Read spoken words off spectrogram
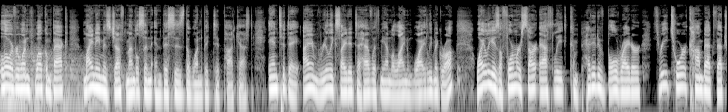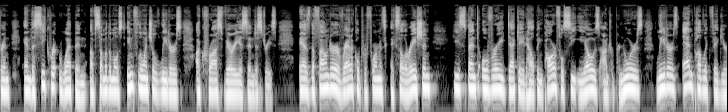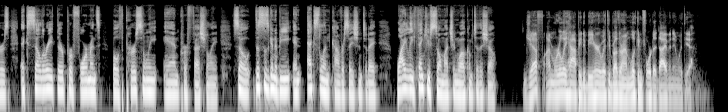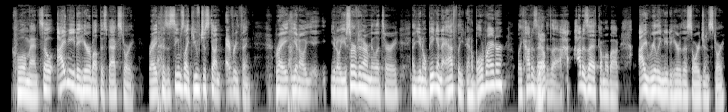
Hello, everyone. Welcome back. My name is Jeff Mendelson, and this is the One Big Tip podcast. And today, I am really excited to have with me on the line Wylie McGraw. Wylie is a former star athlete, competitive bull rider, three tour combat veteran, and the secret weapon of some of the most influential leaders across various industries. As the founder of Radical Performance Acceleration, He's spent over a decade helping powerful CEOs, entrepreneurs, leaders, and public figures accelerate their performance both personally and professionally. So, this is going to be an excellent conversation today. Wylie, thank you so much and welcome to the show. Jeff, I'm really happy to be here with you, brother. I'm looking forward to diving in with you. Cool, man. So, I need to hear about this backstory, right? Because it seems like you've just done everything right? You know, you, you, know, you served in our military. Uh, you know, being an athlete and a bull rider, like how does that yep. how does that come about? I really need to hear this origin story.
